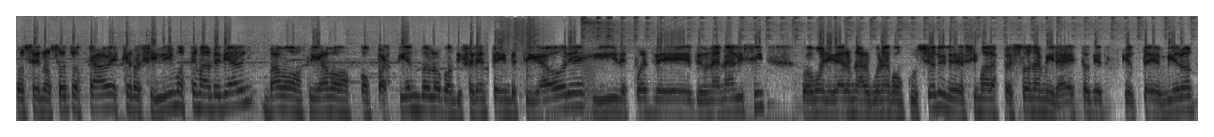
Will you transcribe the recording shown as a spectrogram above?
Entonces nosotros cada vez que recibimos este material vamos, digamos, compartiéndolo con diferentes investigadores y después de, un análisis podemos llegar a una- alguna conclusión y le decimos a las personas, mira, esto que ustedes vieron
